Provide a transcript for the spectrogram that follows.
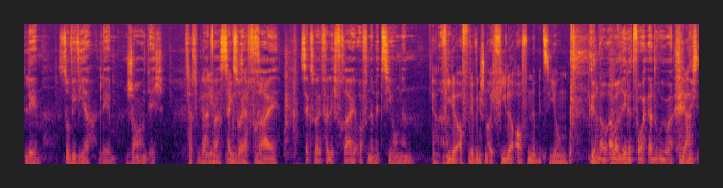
Leben. So wie wir leben, Jean und ich. Jetzt hast du wieder Einfach Leben, sexuell Leben gesagt, ne? frei, ne? sexuell völlig frei, offene Beziehungen, ja, viele offen, wir wünschen euch viele offene Beziehungen. genau, aber redet vorher drüber. Ja. Nicht,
